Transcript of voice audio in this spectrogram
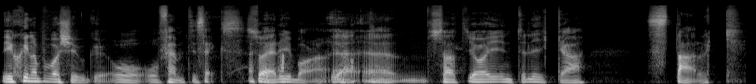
det är skillnad på att vara 20 och, och 56. Så är det ju bara. ja. eh, eh så att jag är inte lika stark,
